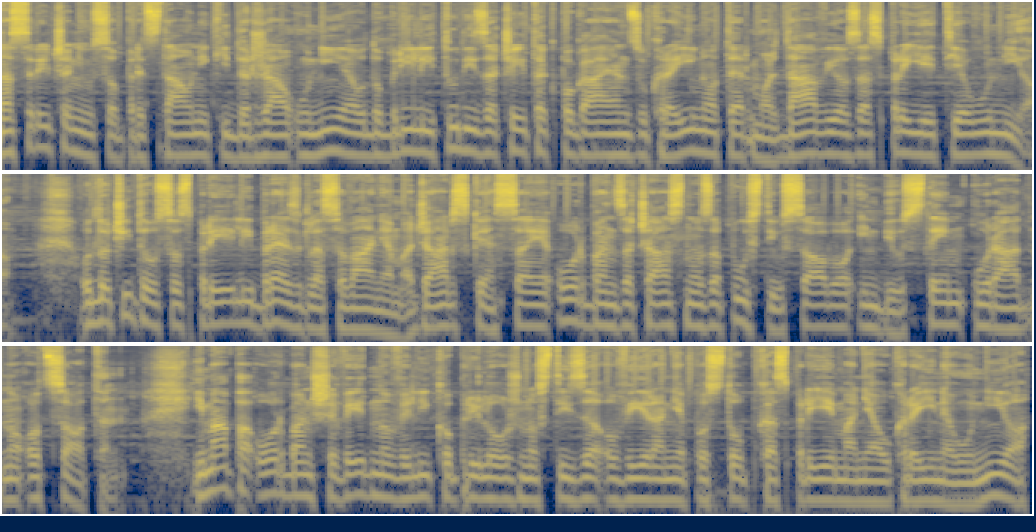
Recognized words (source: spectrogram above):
Na srečanju so predstavniki držav Unije odobrili tudi začetek pogajanj z Ukrajino ter Moldavijo za sprejetje v Unijo. Odločitev so sprejeli brez glasovanja Mačarske, saj je Orban začasno zapustil sobo in bil s tem uradno odsoten. Ima pa Orban še vedno veliko priložnosti za oviranje postopka sprejemanja Ukrajine v Unijo,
